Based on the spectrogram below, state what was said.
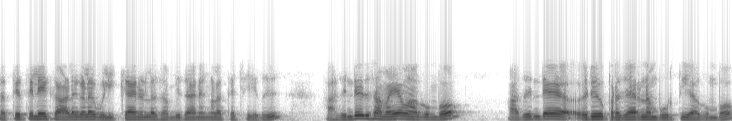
സത്യത്തിലേക്ക് ആളുകളെ വിളിക്കാനുള്ള സംവിധാനങ്ങളൊക്കെ ചെയ്ത് അതിന്റെ ഒരു സമയമാകുമ്പോൾ അതിന്റെ ഒരു പ്രചാരണം പൂർത്തിയാകുമ്പോൾ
